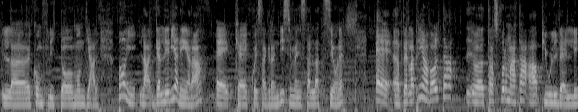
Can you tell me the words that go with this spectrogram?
il conflitto mondiale. Poi la Galleria Nera, è, che è questa grandissima installazione, è eh, per la prima volta eh, trasformata a più livelli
